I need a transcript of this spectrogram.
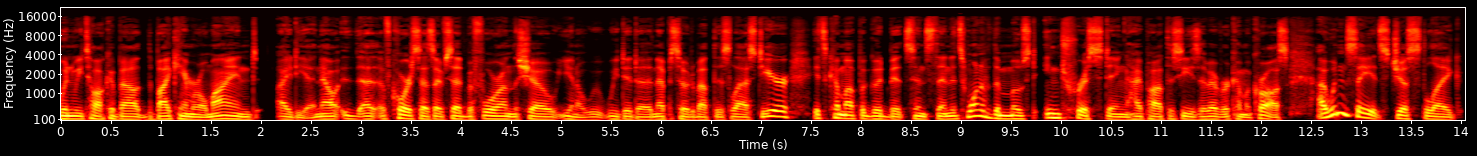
when we talk about the bicameral mind idea. Now, uh, of course, as I've said before on the show, you know, we, did an episode about this last year. It's come up a good bit since then. It's one of the most interesting hypotheses I've ever come across. I wouldn't say it's just like,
